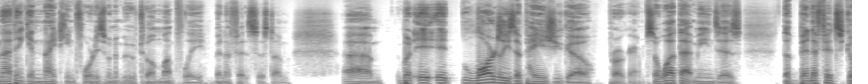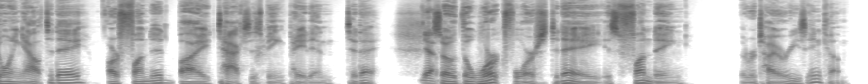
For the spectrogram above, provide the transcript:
And I think in 1940s when it moved to a monthly benefit system. Um, but it, it largely is a pay as you go program. So what that means is the benefits going out today are funded by taxes being paid in today. Yeah. So the workforce today is funding the retiree's income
